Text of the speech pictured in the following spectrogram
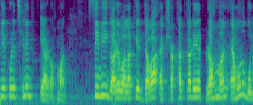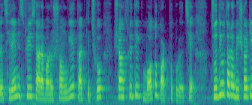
বিয়ে করেছিলেন এ আর রহমান। সিমি গাড়েওয়ালাকে দেওয়া এক সাক্ষাৎকারে রহমান এমনও বলেছিলেন, স্ত্রী সারা মানুষ সঙ্গে তার কিছু সাংস্কৃতিক মত পার্থক্য রয়েছে, যদিও তারা বিষয়টি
